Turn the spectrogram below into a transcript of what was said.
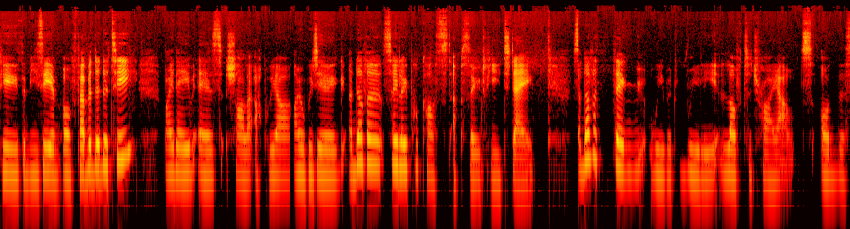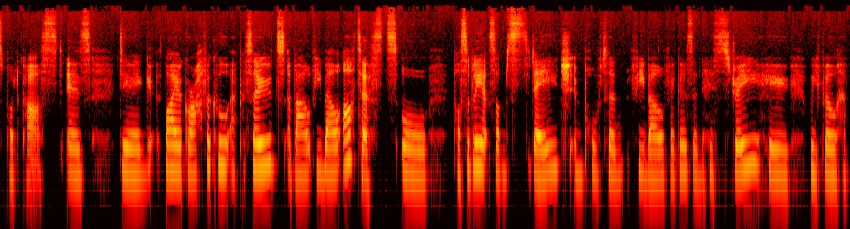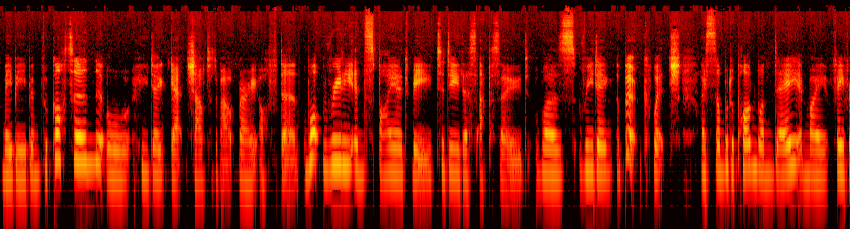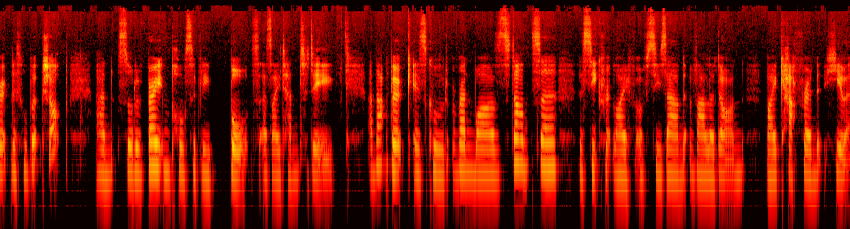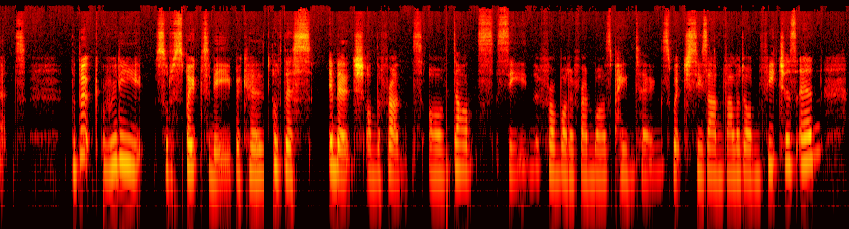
To the Museum of Femininity. My name is Charlotte Appleyard. I will be doing another solo podcast episode for you today. So another thing we would really love to try out on this podcast is doing biographical episodes about female artists or possibly at some stage important female figures in history who we feel have maybe been forgotten or who don't get shouted about very often. What really inspired me to do this episode was reading a book which I stumbled upon one day in my favourite little bookshop and sort of very impulsively bought as I tend to do. And that book is called Renoir's Dancer The Secret Life of Suzanne Valadon by Catherine Hewitt. The book really sort of spoke to me because of this image on the front of a dance scene from one of Renoir's paintings, which Suzanne Valadon features in.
